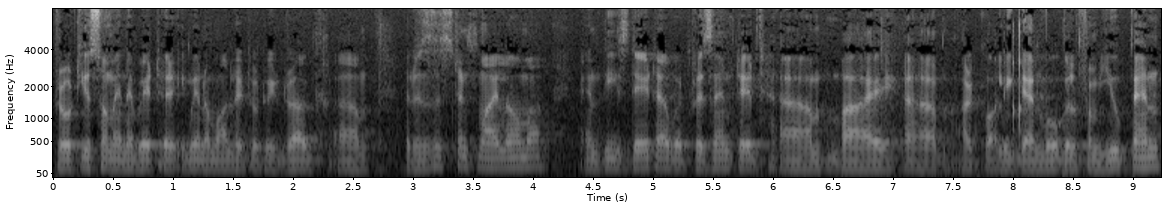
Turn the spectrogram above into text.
proteasome inhibitor immunomodulatory drug um, resistant myeloma. And these data were presented um, by uh, our colleague Dan Vogl from UPenn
